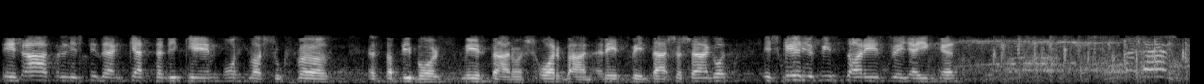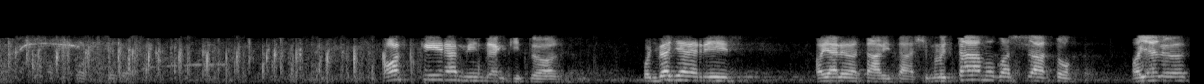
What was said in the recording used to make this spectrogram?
és április 12-én oszlassuk föl ezt a Tibor Mészáros Orbán részvénytársaságot, és kérjük vissza a részvényeinket. Azt kérem mindenkitől, hogy vegyen részt a jelöltállításunkban, hogy támogassátok a jelölt,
